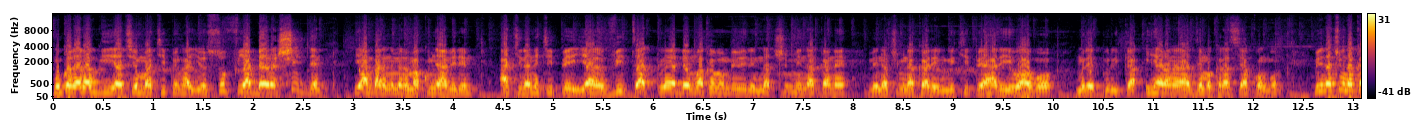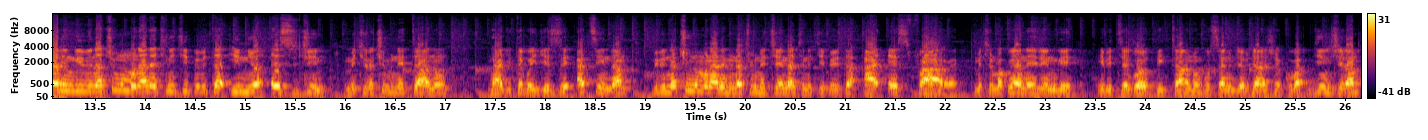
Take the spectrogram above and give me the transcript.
Nk'uko nababwiye yaciye mu makipe nka yusufiya berashide yambara nimero makumyabiri akina n'ikipe ya vita club mwaka w'ibihumbi bibiri na cumi na kane bibiri na cumi na karindwi ikipe yahariye iwabo muri repubulika iharanira demokarasi ya kongo bibiri na cumi na karindwi bibiri na cumi n'umunani akina ikipe bita union sg imikino cumi n'itanu nta gitego yigeze atsinda. Bibiri na cumi n'umunani bibiri na cumi n'icyenda akina ikipe bita as far imikino makumyabiri n'irindwi ibitego bitanu gusa ni byo byaje kuba byinjira.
